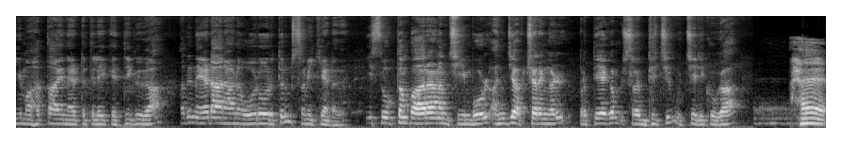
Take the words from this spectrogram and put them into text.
ഈ മഹത്തായ നേട്ടത്തിലേക്ക് എത്തിക്കുക. അത് നേടാനാണ് ഓരോരുത്തരും ശ്രമിക്കേണ്ടത്. ഈ സൂക്തം പാരായണം ചെയ്യുമ്പോൾ അഞ്ച് അക്ഷരങ്ങൾ പ്രത്യേകം ശ്രദ്ധിച്ച് ഉച്ചരിക്കുക حاء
